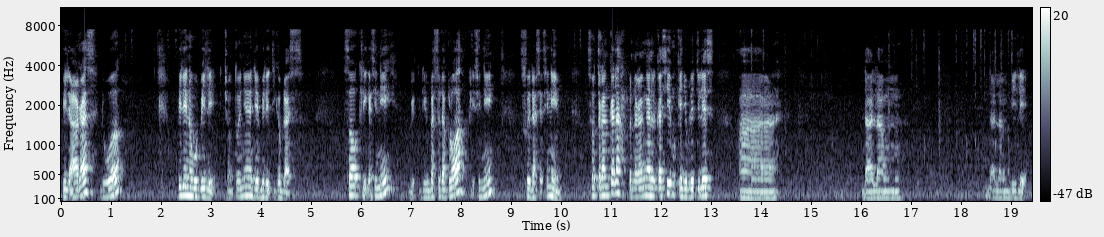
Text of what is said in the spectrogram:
pilih aras 2 pilih nombor bilik. Contohnya dia bilik 13 so klik kat sini. 13 sudah keluar klik sini. Sudah set sini. So terangkanlah penerangan lokasi. Mungkin dia boleh tulis uh, dalam dalam bilik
